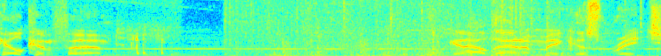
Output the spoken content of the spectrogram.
Kill confirmed. Get out there and make us rich.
